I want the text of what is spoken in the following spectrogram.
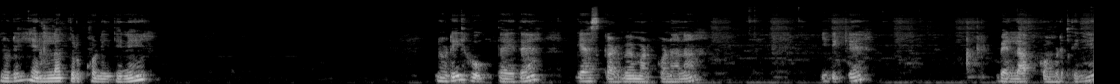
ನೋಡಿ, ಎಲ್ಲ ತುರ್ಕೊಂಡಿದ್ದೀನಿ ನೋಡಿ, ಹೋಗ್ತಾ ಇದೆ. ಗ್ಯಾಸ್ ಕಡಿಮೆ ಮಾಡ್ಕೊಳ್ಳೋಣ ಇದಕ್ಕೆ ಬೆಲ್ಲ ಹಾಕ್ಕೊಂಡ್ಬಿಡ್ತೀನಿ.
